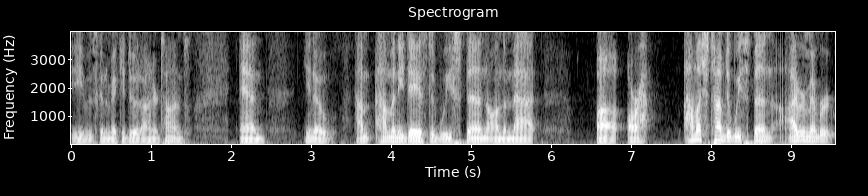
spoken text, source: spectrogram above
he was going to make you do it a hundred times. And, you know, how, how many days did we spend on the mat, uh, or how much time did we spend? I remember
